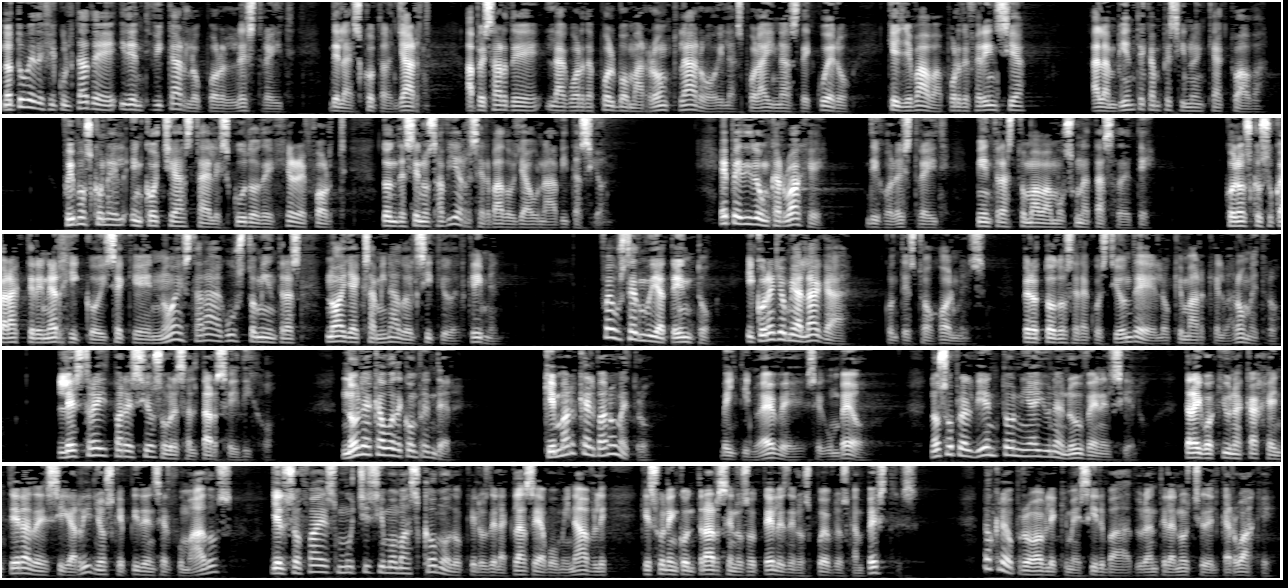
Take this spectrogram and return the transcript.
No tuve dificultad de identificarlo por el Lestrade de la Scotland Yard, a pesar de la guardapolvo marrón claro y las polainas de cuero que llevaba por deferencia al ambiente campesino en que actuaba. Fuimos con él en coche hasta el escudo de Hereford, donde se nos había reservado ya una habitación. He pedido un carruaje, dijo Lestrade mientras tomábamos una taza de té. Conozco su carácter enérgico y sé que no estará a gusto mientras no haya examinado el sitio del crimen. Fue usted muy atento, y con ello me halaga, contestó Holmes, pero todo será cuestión de lo que marque el barómetro. Lestrade pareció sobresaltarse y dijo No le acabo de comprender. ¿Qué marca el barómetro? Veintinueve, según veo. No sopla el viento ni hay una nube en el cielo. Traigo aquí una caja entera de cigarrillos que piden ser fumados, y el sofá es muchísimo más cómodo que los de la clase abominable que suele encontrarse en los hoteles de los pueblos campestres. No creo probable que me sirva durante la noche del carruaje.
